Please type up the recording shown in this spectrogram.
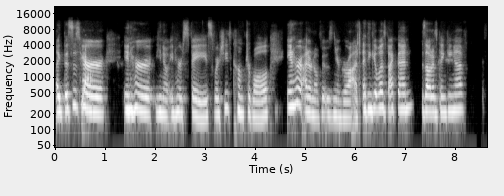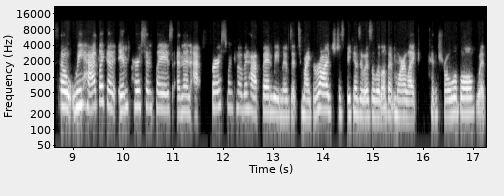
Like, this is yeah. her in her, you know, in her space where she's comfortable in her. I don't know if it was in your garage. I think it was back then. Is that what I'm thinking of? So we had like an in-person place, and then at first when COVID happened, we moved it to my garage just because it was a little bit more like controllable with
